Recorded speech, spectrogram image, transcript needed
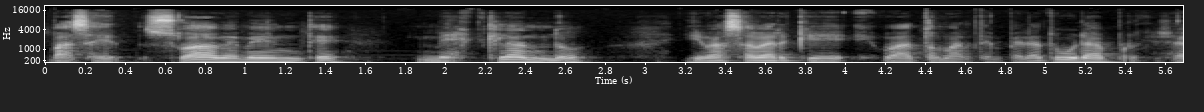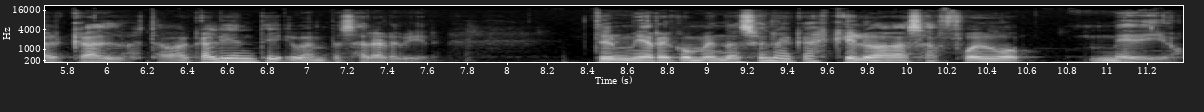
vas a ir suavemente mezclando y vas a ver que va a tomar temperatura porque ya el caldo estaba caliente y va a empezar a hervir. Mi recomendación acá es que lo hagas a fuego medio.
